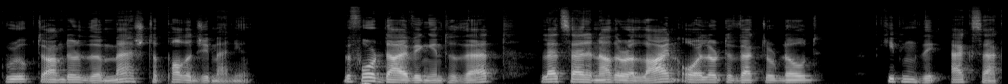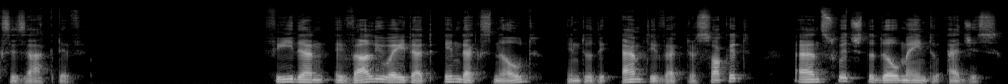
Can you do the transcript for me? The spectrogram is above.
grouped under the Mesh Topology menu. Before diving into that, let's add another Align Euler to Vector node, keeping the x-axis active. Feed an Evaluate at Index node into the empty vector socket and switch the domain to edges.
